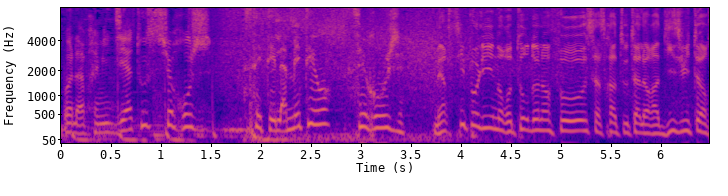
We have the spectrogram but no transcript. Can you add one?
Bon après-midi à tous sur Rouge. C'était la météo, c'est Rouge. Merci Pauline, retour de l'info. Ça sera tout à l'heure à 18h sur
